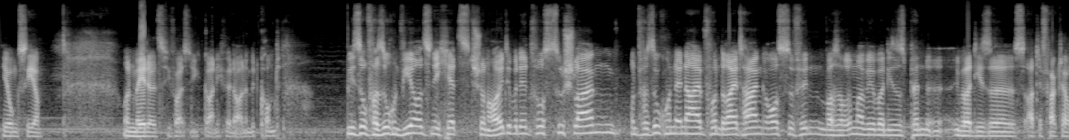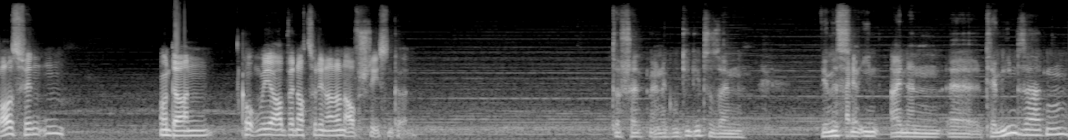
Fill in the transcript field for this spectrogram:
Jungs hier. Und Mädels, ich weiß nicht, gar nicht, wer da alle mitkommt. Wieso versuchen wir uns nicht jetzt schon heute über den Fluss zu schlagen und versuchen innerhalb von drei Tagen herauszufinden, was auch immer wir über dieses, Pen über dieses Artefakt herausfinden? Und dann gucken wir, ob wir noch zu den anderen aufschließen können. Das scheint mir eine gute Idee zu sein. Wir müssen Eine- ihm einen äh, Termin sagen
